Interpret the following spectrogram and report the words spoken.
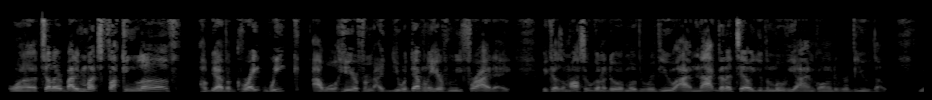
Want to tell everybody much fucking love. Hope you have a great week. I will hear from you. Will definitely hear from me Friday because I'm also going to do a movie review. I am not going to tell you the movie I am going to review though. You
